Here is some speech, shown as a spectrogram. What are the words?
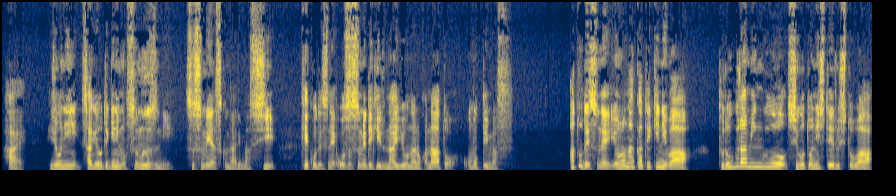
はい。非常に作業的にもスムーズに進めやすくなりますし、結構ですね、お勧めできる内容なのかなと思っています。あとですね、世の中的には、プログラミングを仕事にしている人は、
